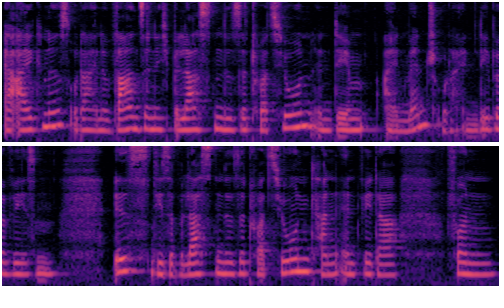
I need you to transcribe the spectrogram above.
Ereignis oder eine wahnsinnig belastende Situation, in dem ein Mensch oder ein Lebewesen ist. Diese belastende Situation kann entweder von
